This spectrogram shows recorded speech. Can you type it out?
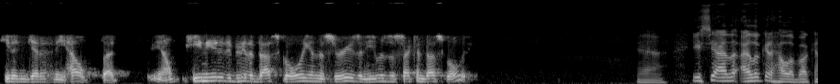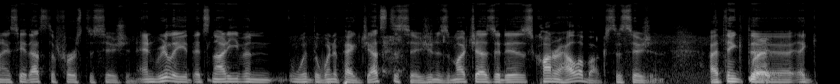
he didn't get any help. But, you know, he needed to be the best goalie in the series, and he was the second best goalie. Yeah. You see, I, I look at Hellebuyck and I say that's the first decision. And really, it's not even with the Winnipeg Jets decision as much as it is Connor Hellebuyck's decision. I think the. Right. Like,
